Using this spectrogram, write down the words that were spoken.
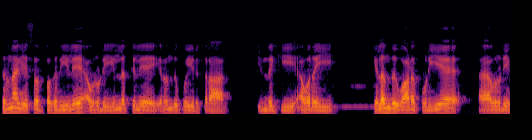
திருநாகேஸ்வர் பகுதியிலே அவருடைய இல்லத்திலே இறந்து போயிருக்கிறார். இன்றைக்கு அவரை இழந்து வாடக்கூடிய அவருடைய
